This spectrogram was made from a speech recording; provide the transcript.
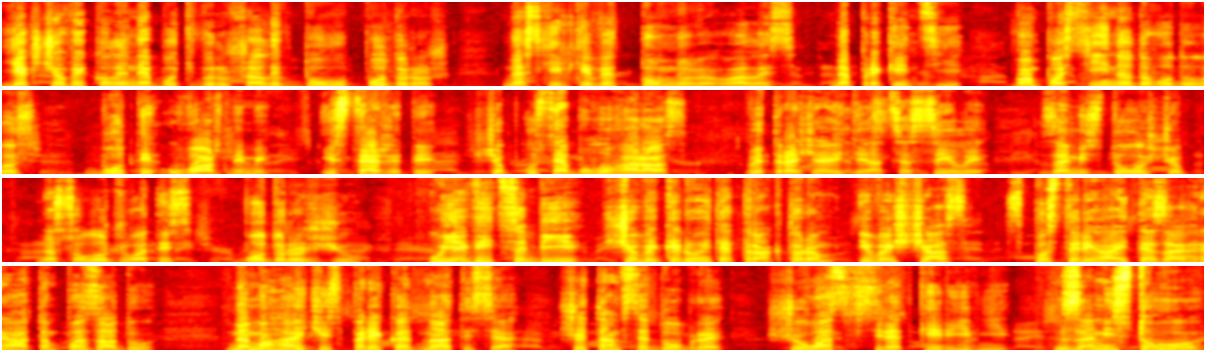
якщо ви коли-небудь вирушали в довгу подорож, наскільки ви втомлювались наприкінці, вам постійно доводилось бути уважними і стежити, щоб усе було гаразд, витрачаєте на це сили, замість того, щоб насолоджуватись подорожжю. Уявіть собі, що ви керуєте трактором і весь час спостерігаєте за агрегатом позаду, намагаючись переконатися, що там все добре, що у вас всі рядки рівні. Замість того,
